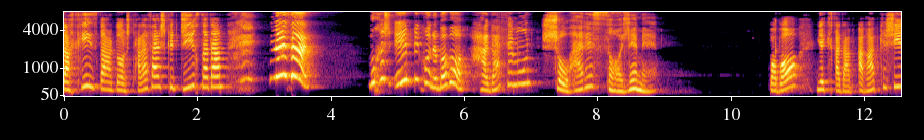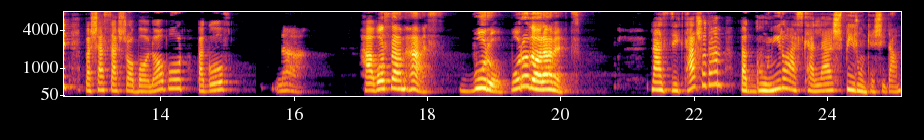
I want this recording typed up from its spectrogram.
و خیز برداشت طرفش که جیغ زدم نزن موخش عیب می‌کنه بابا هدفمون شوهر سالمه بابا یک قدم عقب کشید و شستش را بالا برد و گفت نه حواسم هست برو برو دارمت نزدیکتر شدم و گونی را از کلش بیرون کشیدم.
